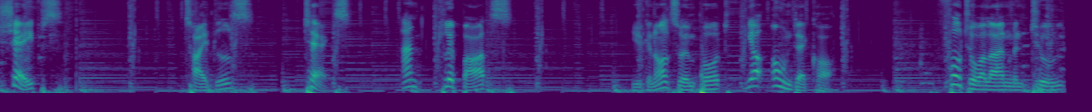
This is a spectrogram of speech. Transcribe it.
shapes, titles, text and clip arts. You can also import your own decor. Photo alignment tool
